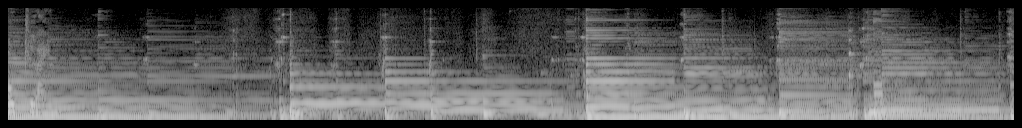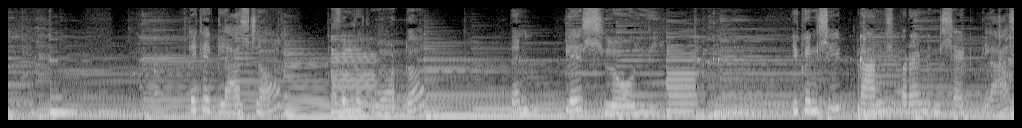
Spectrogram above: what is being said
outline Take a glass jar filled with water, then place slowly. You can see transparent inside glass.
